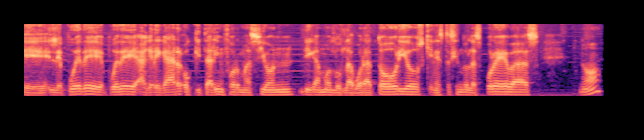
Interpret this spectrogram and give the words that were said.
eh, le puede, puede agregar o quitar información, digamos, los laboratorios, quien esté haciendo las pruebas, ¿no?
